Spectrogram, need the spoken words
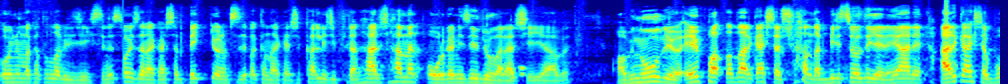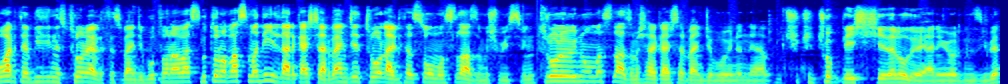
oyunuma katılabileceksiniz. O yüzden arkadaşlar bekliyorum sizi. Bakın arkadaşlar kaleci falan her hemen organize ediyorlar her şeyi abi. Abi ne oluyor? Ev patladı arkadaşlar şu anda. Birisi öldü gene. Yani arkadaşlar bu harita bildiğiniz troll haritası bence. Butona bas. Butona basma değil de arkadaşlar. Bence troll haritası olması lazımmış bu ismin. Troll oyunu olması lazımmış arkadaşlar bence bu oyunun ya. Çünkü çok değişik şeyler oluyor yani gördüğünüz gibi.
